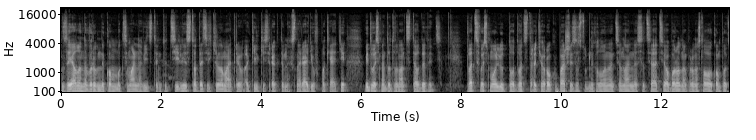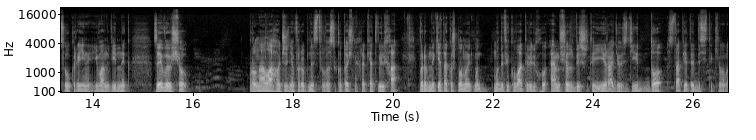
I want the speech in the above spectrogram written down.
Заявлена виробником максимальна відстань до цілі 110 км, а кількість реактивних снарядів в пакеті від 8 до 12 одиниць. 28 лютого 2023 року перший заступник голови Національної асоціації оборонно-промислового комплексу України Іван Вінник заявив, що про налагодження виробництва високоточних ракет Вільха. Виробники також планують модифікувати Вільху М, щоб збільшити її радіус дії до 150 км.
